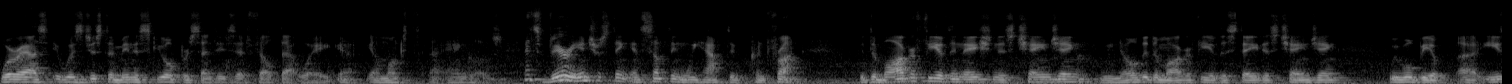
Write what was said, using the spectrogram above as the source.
whereas it was just a minuscule percentage that felt that way uh, amongst uh, Anglos. That's very interesting and something we have to confront. The demography of the nation is changing. We know the demography of the state is changing. We will be a, a,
